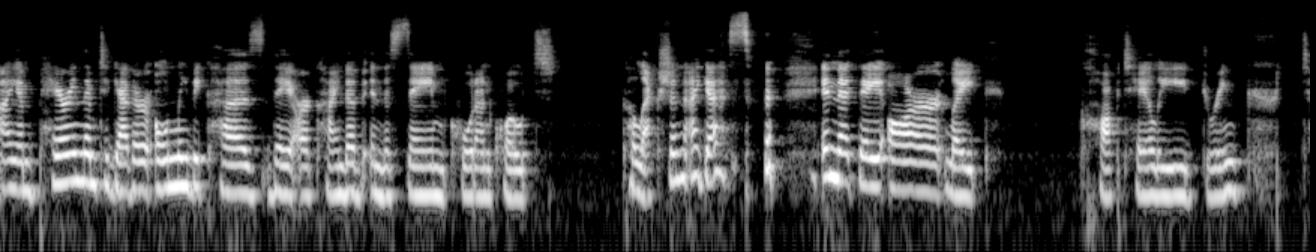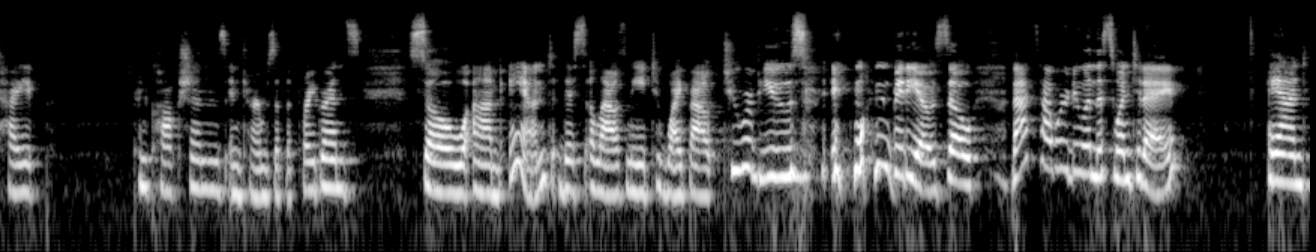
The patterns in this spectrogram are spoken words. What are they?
I am pairing them together only because they are kind of in the same quote unquote collection, I guess, in that they are like cocktaily drink type concoctions in terms of the fragrance. So, um, and this allows me to wipe out two reviews in one video. So that's how we're doing this one today. And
